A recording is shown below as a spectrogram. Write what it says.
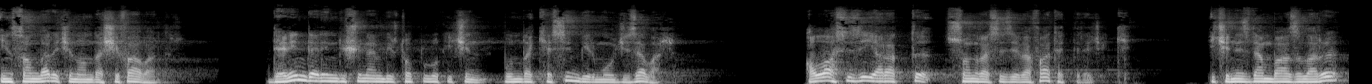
insanlar için onda şifa vardır. Derin derin düşünen bir topluluk için bunda kesin bir mucize var. Allah sizi yarattı sonra sizi vefat ettirecek. İçinizden bazıları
